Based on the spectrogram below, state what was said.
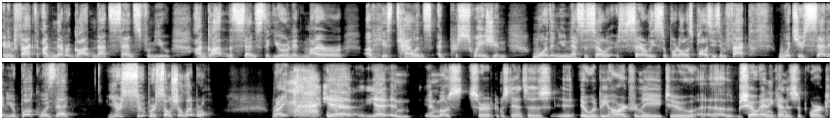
And in fact, I've never gotten that sense from you. I've gotten the sense that you're an admirer of his talents at persuasion more than you necessarily support all his policies. In fact, what you said in your book was that you're super social liberal, right? Yeah, yeah, and in most circumstances, it, it, would be hard for me to uh, show any kind of support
